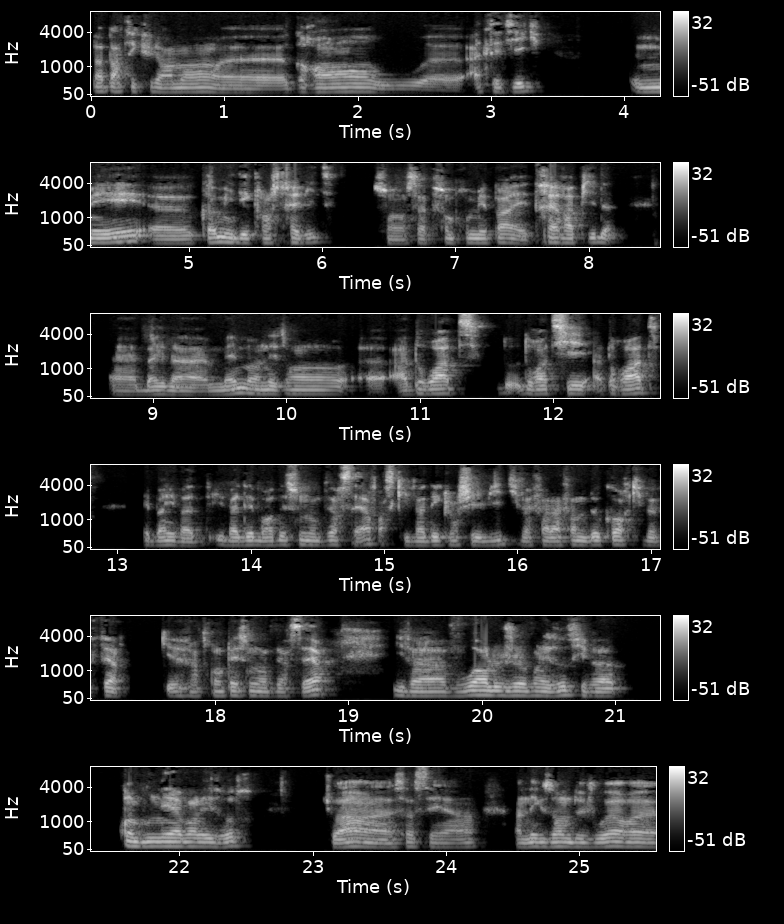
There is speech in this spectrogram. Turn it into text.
pas particulièrement grand ou athlétique, mais comme il déclenche très vite, son, son premier pas est très rapide euh, ben, il va même en étant euh, à droite, droitier à droite, et eh ben il va il va déborder son adversaire parce qu'il va déclencher vite, il va faire la fin de corps qui va faire qui va faire tromper son adversaire, il va voir le jeu avant les autres, il va combiner avant les autres. Tu vois, euh, ça c'est un, un, exemple de joueur euh,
